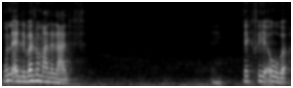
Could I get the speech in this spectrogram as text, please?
ونقلبها لهم على العلف. ده كفاية قوي بقى.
